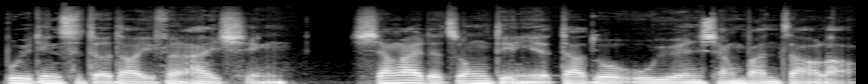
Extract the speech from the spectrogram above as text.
不一定是得到一份爱情，相爱的终点也大多无缘相伴到老。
